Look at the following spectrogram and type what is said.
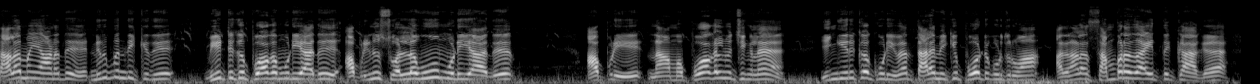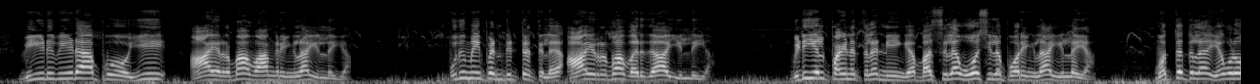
தலைமையானது நிர்பந்திக்குது. வீட்டுக்கு போக முடியாது அப்படின்னு சொல்லவும் முடியாது. அப்படி நாம் போகலன்னு வச்சுங்களேன் இங்கே இருக்கக்கூடியவன் தலைமைக்கு போட்டு கொடுத்துருவான். அதனால் சம்பிரதாயத்துக்காக வீடு வீடாக போய் ஆயிரம் ரூபாய் வாங்குறீங்களா இல்லையா? புதுமை பெண் திட்டத்தில் ஆயிரம் ரூபாய் வருதா இல்லையா? விடியல் பயணத்தில் நீங்கள் பஸ்ஸில் ஓசியில் போகிறீங்களா இல்லையா? மொத்தத்தில் எவ்வளோ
